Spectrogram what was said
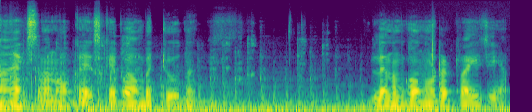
മാക്സിമം നോക്കാം എസ്കേപ്പ് ആവാൻ പറ്റുമെന്ന് ഇല്ലെങ്കിൽ നമുക്ക് ഒന്നുകൂടെ ട്രൈ ചെയ്യാം.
